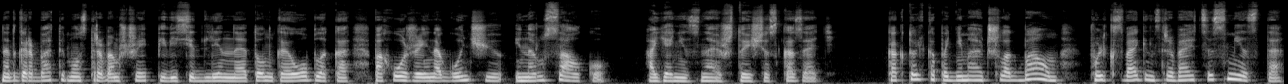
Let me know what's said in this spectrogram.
Над горбатым островом Шеппи висит длинное тонкое облако, похожее и на гончую, и на русалку. А я не знаю, что еще сказать. Как только поднимают шлагбаум, Volkswagen срывается с места,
